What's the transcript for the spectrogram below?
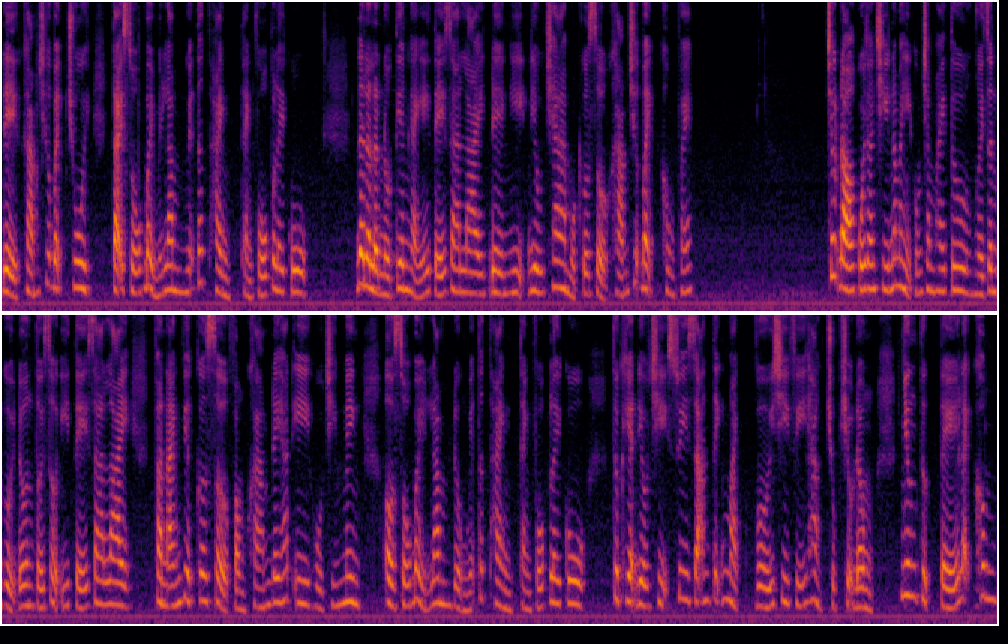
để khám chữa bệnh chui tại số 75 Nguyễn Tất Thành, thành phố Pleiku. Đây là lần đầu tiên ngành y tế Gia Lai đề nghị điều tra một cơ sở khám chữa bệnh không phép. Trước đó, cuối tháng 9 năm 2024, người dân gửi đơn tới Sở Y tế Gia Lai phản ánh việc cơ sở phòng khám DHI Hồ Chí Minh ở số 75 đường Nguyễn Tất Thành, thành phố Pleiku thực hiện điều trị suy giãn tĩnh mạch với chi phí hàng chục triệu đồng, nhưng thực tế lại không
